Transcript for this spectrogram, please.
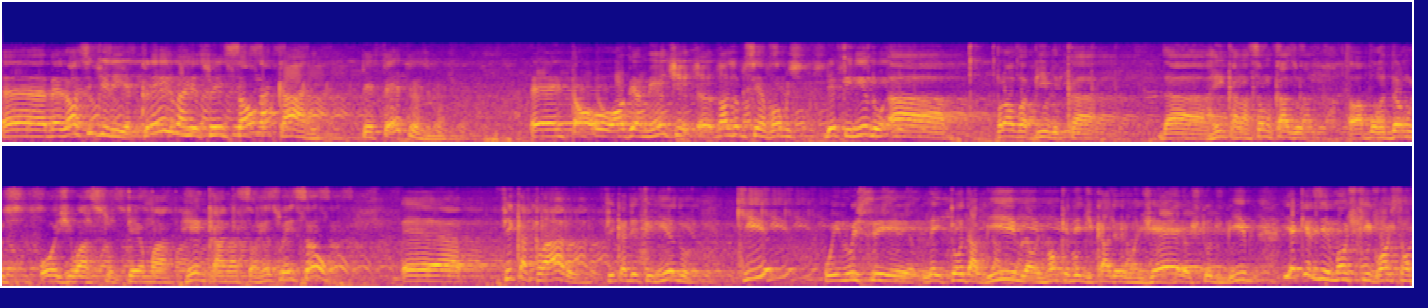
é, melhor se diria, creio na ressurreição na carne. Perfeito, meus irmãos? É, então, obviamente, nós observamos, definindo a prova bíblica da reencarnação, no caso, abordamos hoje o assunto, tema reencarnação e ressurreição, é, fica claro, fica definido que o ilustre leitor da Bíblia, o irmão que é dedicado ao Evangelho, ao estudo bíblico, e aqueles irmãos que gostam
